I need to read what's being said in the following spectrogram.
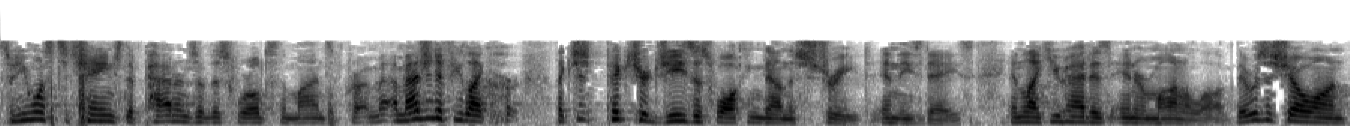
so he wants to change the patterns of this world to the minds of Christ. Imagine if you like, like just picture Jesus walking down the street in these days, and like you had his inner monologue. There was a show on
